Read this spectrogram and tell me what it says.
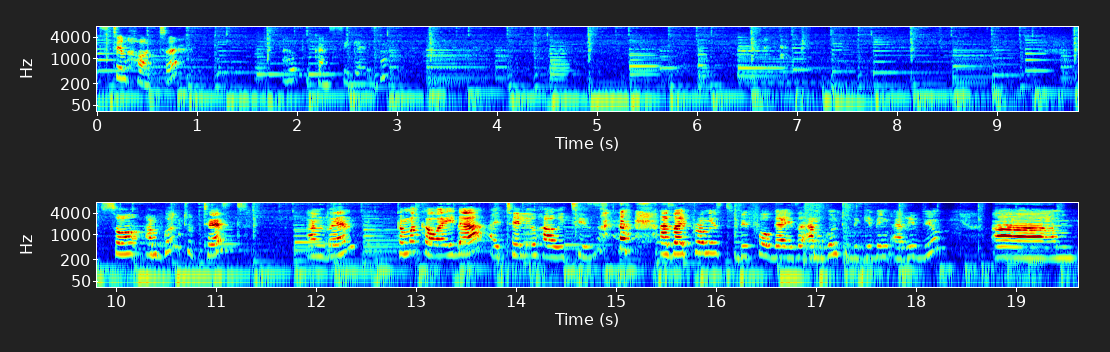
it's still hot eh? i hope you can see guys huh? so i'm going to test and then kama kawaida i tell you how it is as i promised before guys i'm going to be giving a review um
